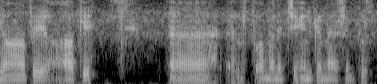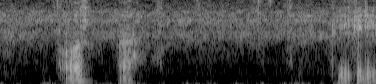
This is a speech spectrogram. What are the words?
यहाँ पे आके अल्फ़ा मैंने चेंज करना है सिंपल और ठीक है जी।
